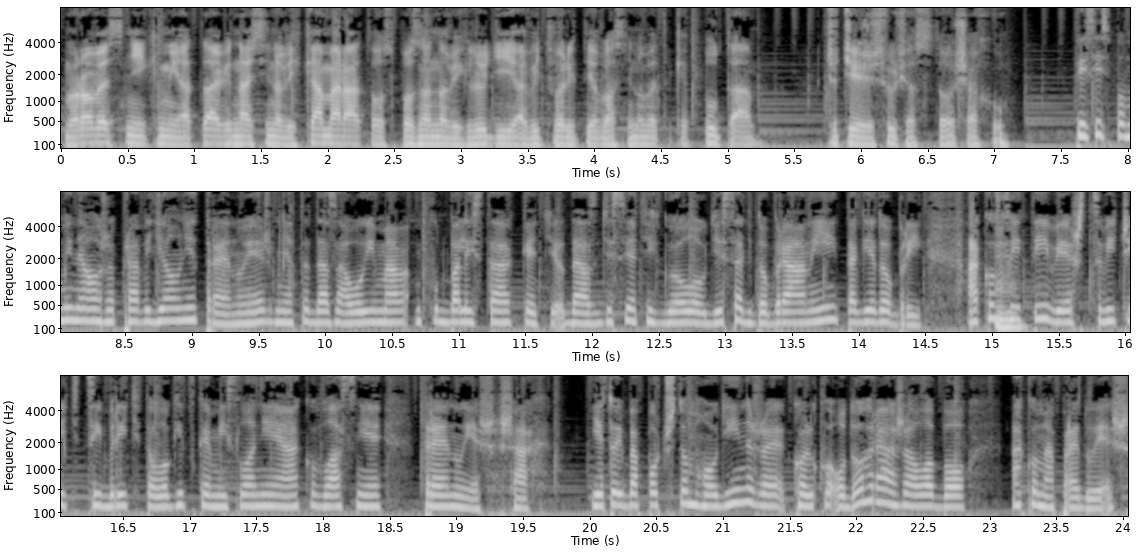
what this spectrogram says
rovesníkmi a tak, nájsť si nových kamarátov, spoznať nových ľudí a vytvoriť tie vlastne nové také puta, čo tiež je súčasť toho šachu. Ty si spomínal, že pravidelne trénuješ. Mňa teda zaujíma, futbalista, keď dá z 10 gólov 10 do brány, tak je dobrý. Ako mm. si ty vieš cvičiť, cibriť to logické myslenie a ako vlastne trénuješ šach? Je to iba počtom hodín, že koľko odohráš, alebo ako napreduješ?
